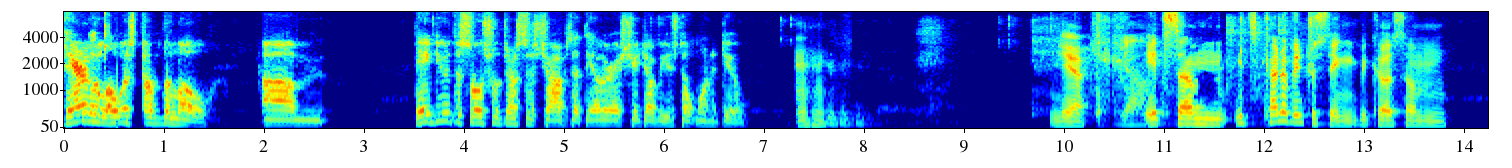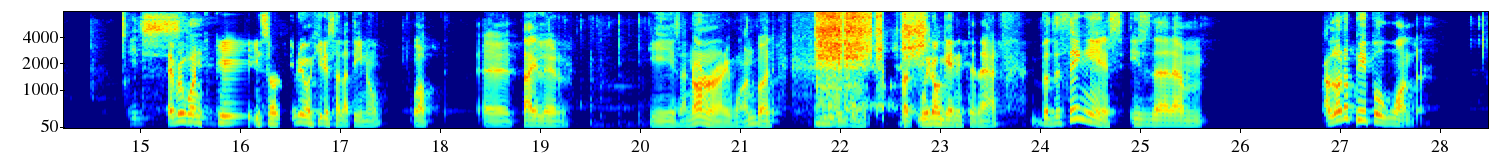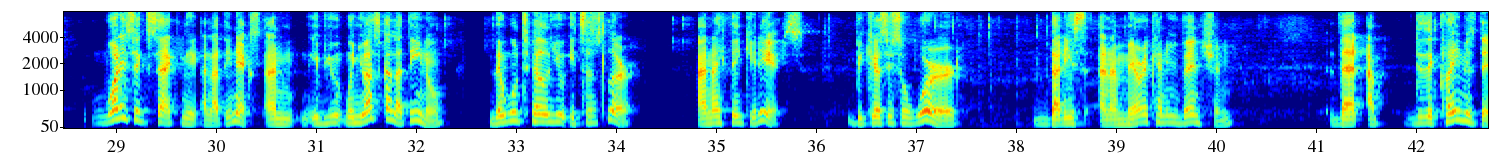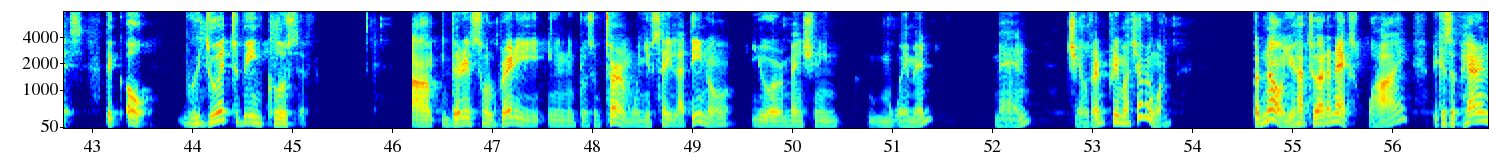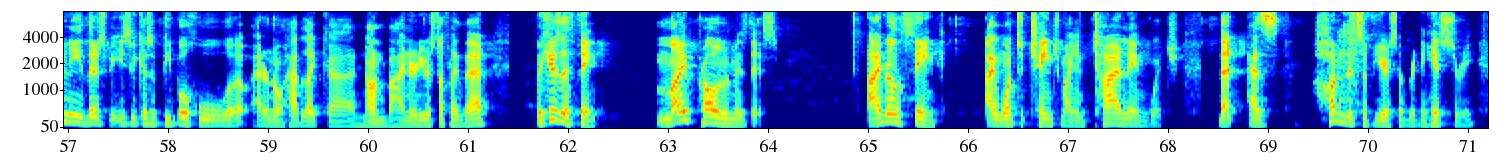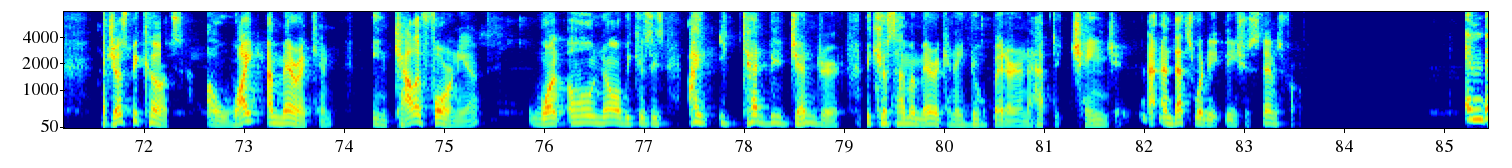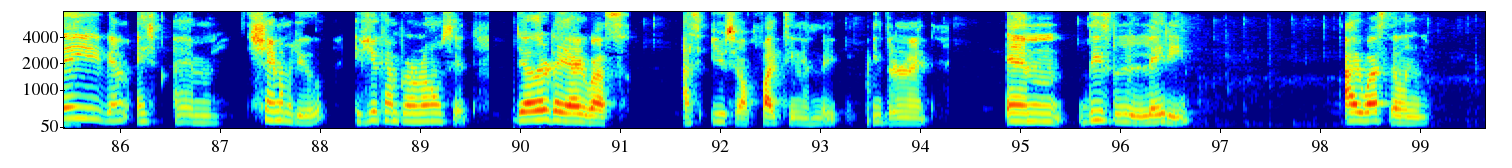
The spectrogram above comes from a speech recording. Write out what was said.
they're the lowest of the low. Um, they do the social justice jobs that the other SJWs don't want to do. Mhm. Yeah, yeah, it's um, it's kind of interesting because um, it's everyone here is a, everyone here is a Latino. Well, uh, Tyler is an honorary one, but but we don't get into that. But the thing is, is that um, a lot of people wonder what is exactly a Latinx, and if you when you ask a Latino, they will tell you it's a slur, and I think it is because it's a word that is an American invention. That uh, the, claim is this: the, oh, we do it to be inclusive. Um, there is already an inclusive term. When you say Latino, you're mentioning women, men, children, pretty much everyone. But no, you have to add an X. Why? Because apparently there's it's because of people who uh, I don't know have like uh, non-binary or stuff like that. But here's the thing: my problem is this. I don't think I want to change my entire language that has hundreds of years of written history just because a white American in California want oh no because it's I it can't be gendered because I'm American I know better and I have to change it A- and, that's what the, the issue stems from. And they even um, shame on you if you can pronounce it. The other day I was, as usual, fighting in the internet. And this lady, I was telling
